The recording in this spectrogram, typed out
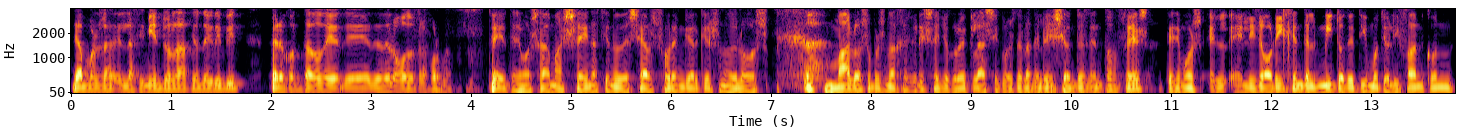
digamos, el nacimiento de la nación de Griffith, pero contado de, de, desde luego de otra forma. Sí, tenemos a Shane haciendo de Seal Schwerenger, que es uno de los malos o personajes grises, yo creo, clásicos de la televisión desde entonces. Tenemos el, el origen del mito de Timothy Olyphant con,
